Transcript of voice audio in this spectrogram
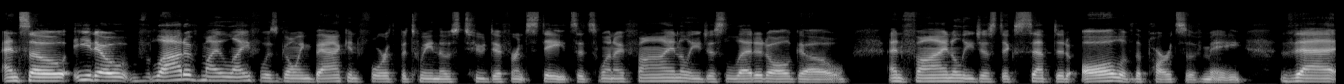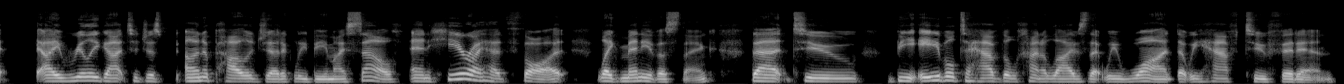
And so, you know, a lot of my life was going back and forth between those two different states. It's when I finally just let it all go and finally just accepted all of the parts of me that I really got to just unapologetically be myself. And here I had thought, like many of us think, that to be able to have the kind of lives that we want, that we have to fit in.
